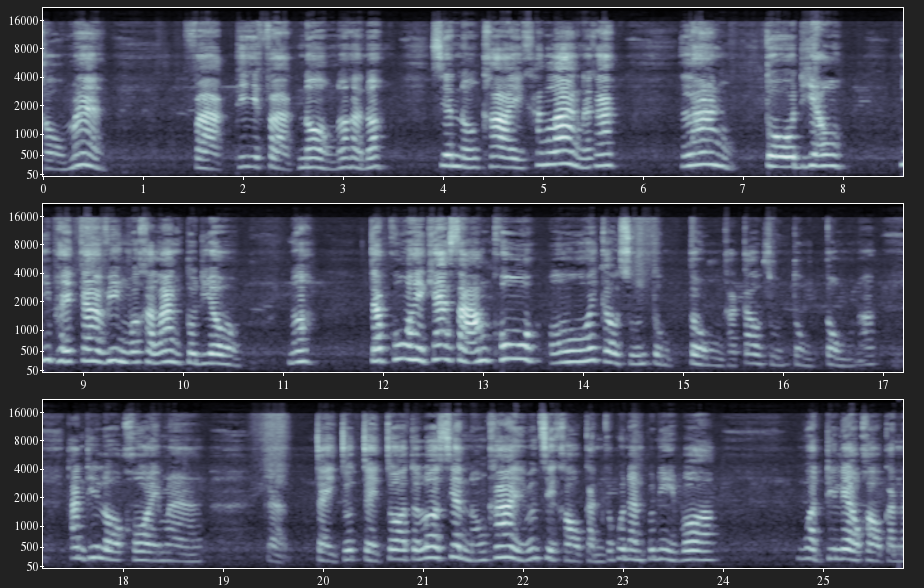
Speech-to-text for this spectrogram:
เข้ามาฝากพี่ฝากน้องเนาะค่ะเนาะเสี้ยนหนองคายข้างล่างนะคะ ล่างตัวเดียว นี่ไผกล้าวิ่งว่าค่ะล่างตัวเดียว เนาะจับคู่ให้แค่สามคู่ โอ้ยเก้าศูนย์ตรงตรงๆค่ะเก้าศูนย์ตรงตรงๆเนาะท่านที่รอคอยมาก็ใจจดใจจอตลอดเสี้ยนหนองค่ายมันเสิเข้ากันกับผู้นั้นผู้นี้บ่งวดที่แล้วเข้ากัน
